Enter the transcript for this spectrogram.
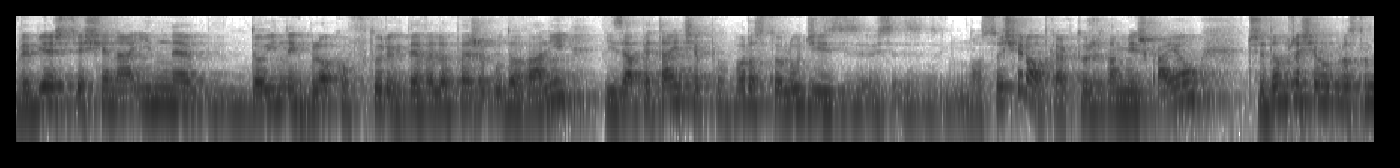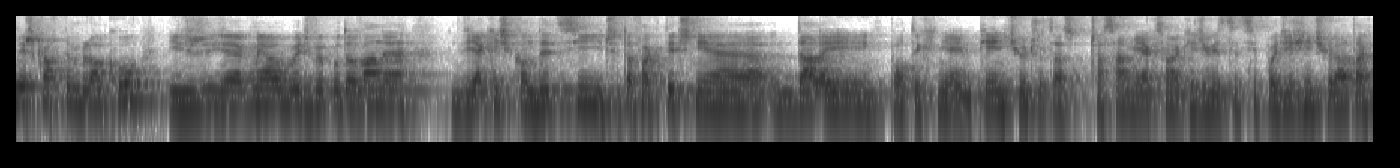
wybierzcie się na inne, do innych bloków, w których deweloperzy budowali i zapytajcie po prostu ludzi z, z, no, ze środka, którzy tam mieszkają, czy dobrze się po prostu mieszka w tym bloku i jak miało być wybudowane w jakiejś kondycji i czy to faktycznie dalej po tych, nie wiem, pięciu, czy czasami jak są jakieś inwestycje po 10 latach,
